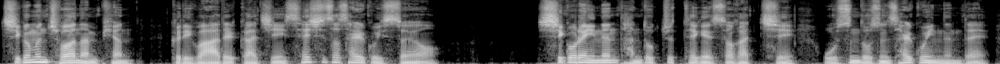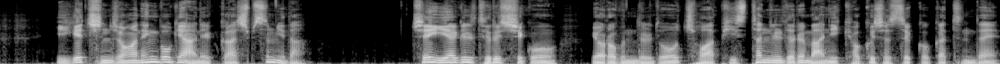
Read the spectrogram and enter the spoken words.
지금은 저와 남편, 그리고 아들까지 셋이서 살고 있어요. 시골에 있는 단독주택에서 같이 오순도순 살고 있는데 이게 진정한 행복이 아닐까 싶습니다. 제 이야기를 들으시고 여러분들도 저와 비슷한 일들을 많이 겪으셨을 것 같은데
